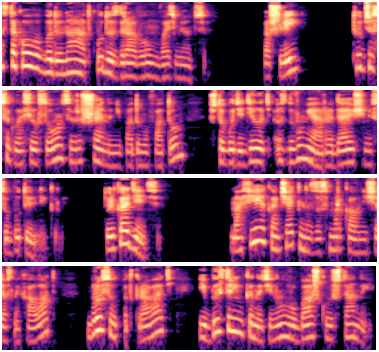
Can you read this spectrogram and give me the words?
а с такого бодуна откуда здравый ум возьмется? «Пошли?» Тут же согласился он, совершенно не подумав о том, что будет делать с двумя рыдающими собутыльниками. Только оденься. Мафей окончательно засморкал несчастный халат, бросил под кровать и быстренько натянул рубашку и штаны.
